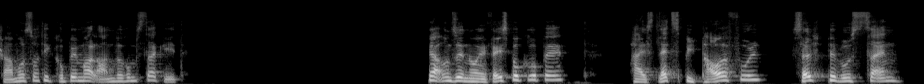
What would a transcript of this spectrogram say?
Schauen wir uns doch die Gruppe mal an, worum es da geht. Ja, unsere neue Facebook-Gruppe heißt Let's Be Powerful, Selbstbewusstsein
